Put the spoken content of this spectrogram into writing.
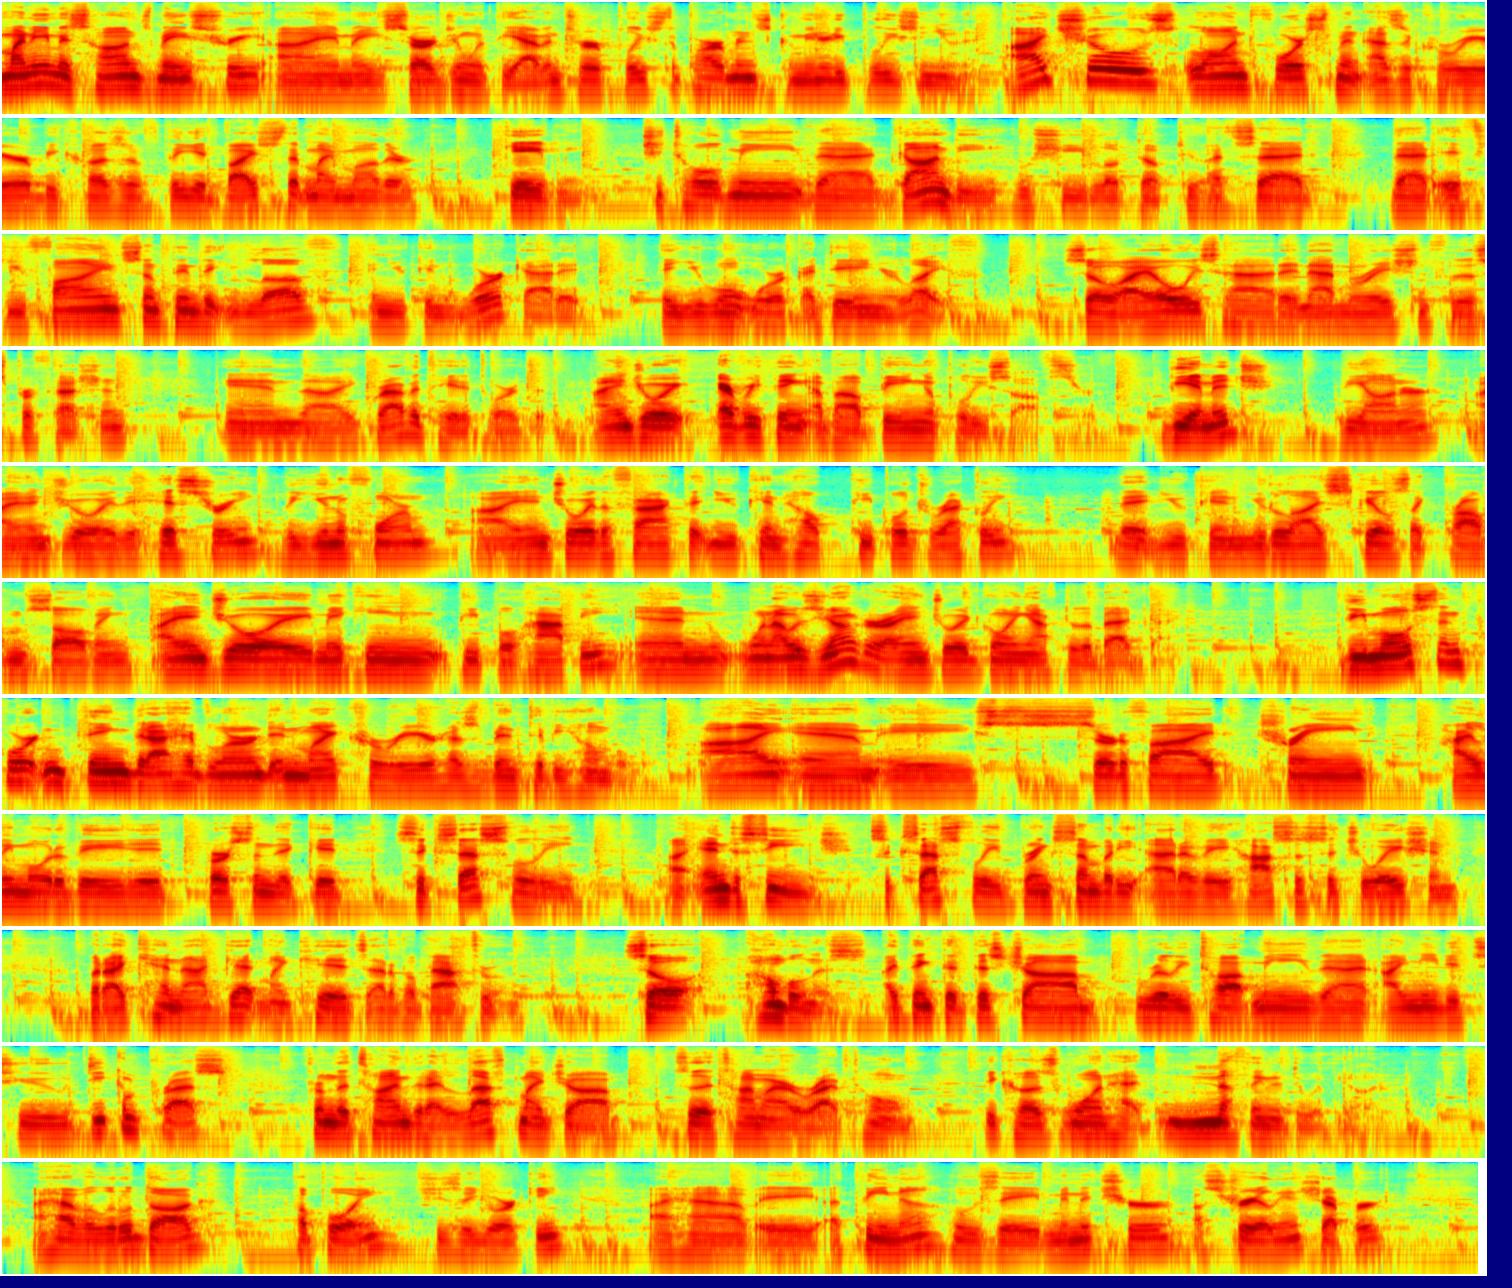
My name is Hans Maestre. I am a sergeant with the Aventura Police Department's Community Policing Unit. I chose law enforcement as a career because of the advice that my mother gave me. She told me that Gandhi, who she looked up to, had said that if you find something that you love and you can work at it, then you won't work a day in your life. So I always had an admiration for this profession and I gravitated towards it. I enjoy everything about being a police officer. The image, the honor, I enjoy the history, the uniform. I enjoy the fact that you can help people directly, that you can utilize skills like problem solving. I enjoy making people happy, and when I was younger, I enjoyed going after the bad guy. The most important thing that I have learned in my career has been to be humble. I am a certified, trained, highly motivated person that could successfully uh, end a siege, successfully bring somebody out of a hostage situation, but I cannot get my kids out of a bathroom. So, humbleness. I think that this job really taught me that I needed to decompress from the time that I left my job to the time I arrived home because one had nothing to do with the other. I have a little dog, Papoy, she's a Yorkie. I have a Athena, who's a miniature Australian Shepherd.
